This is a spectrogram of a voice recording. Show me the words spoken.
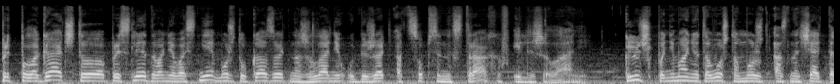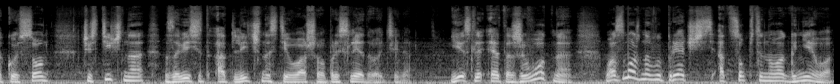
предполагает, что преследование во сне может указывать на желание убежать от собственных страхов или желаний. Ключ к пониманию того, что может означать такой сон, частично зависит от личности вашего преследователя – если это животное, возможно, вы прячетесь от собственного гнева,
